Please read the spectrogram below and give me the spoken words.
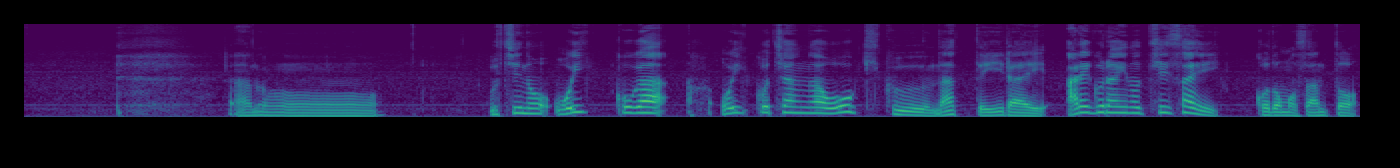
あのー、うちの甥っ子が甥っ子ちゃんが大きくなって以来あれぐらいの小さい子供さんと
